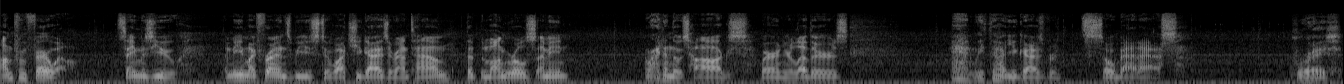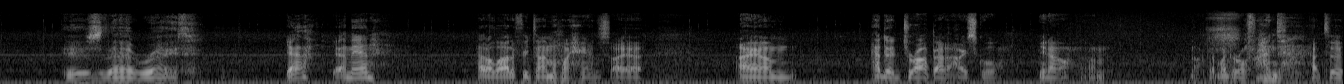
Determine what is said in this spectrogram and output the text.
I'm from Farewell. Same as you. me and my friends, we used to watch you guys around town. The, the mongrels, I mean. Riding those hogs, wearing your leathers. Man, we thought you guys were so badass. Right. Is that right? Yeah, yeah, man. Had a lot of free time on my hands. I, uh, I, um, had to drop out of high school. You know, um, knocked up my girlfriend. had to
